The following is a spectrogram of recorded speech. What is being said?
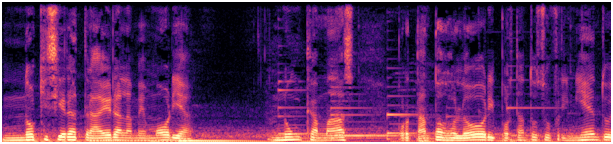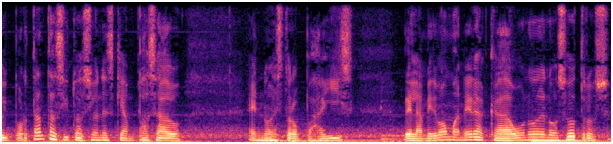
no quisiera traer a la memoria nunca más por tanto dolor y por tanto sufrimiento y por tantas situaciones que han pasado en nuestro país. De la misma manera, cada uno de nosotros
